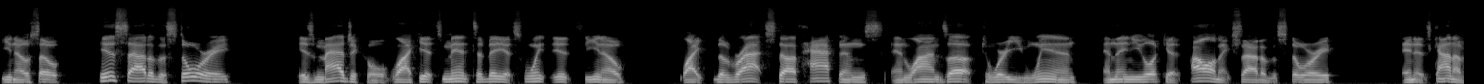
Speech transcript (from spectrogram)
You know, so his side of the story is magical. Like it's meant to be. It's it's you know, like the right stuff happens and lines up to where you win. And then you look at Palaniuk's side of the story, and it's kind of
